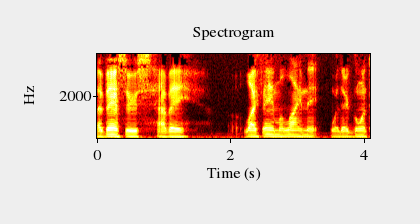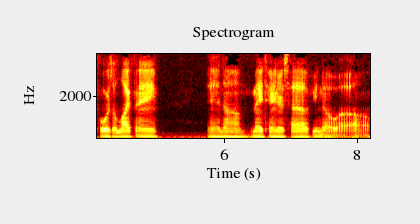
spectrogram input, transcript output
advancers have a life aim alignment where they're going towards a life aim, and um, maintainers have you know uh,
